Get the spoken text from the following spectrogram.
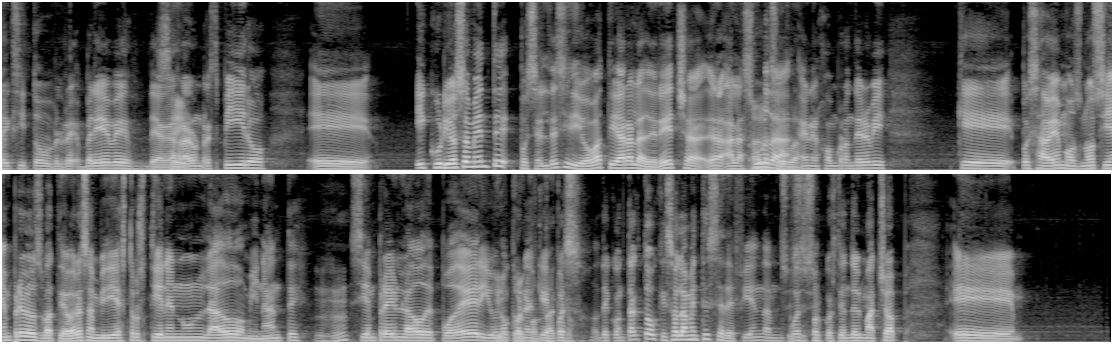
bre- breve de agarrar un respiro. Eh, y curiosamente, pues él decidió batear a la derecha, eh, a la zurda, zurda. en el home run derby. Que pues sabemos, ¿no? Siempre los bateadores ambidiestros tienen un lado dominante. Siempre hay un lado de poder y uno con el que, pues, de contacto que solamente se defiendan, Sí, pues, sí, por sí. cuestión del matchup. Eh,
